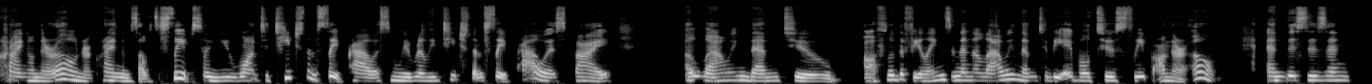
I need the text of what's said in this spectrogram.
crying on their own or crying themselves to sleep. So you want to teach them sleep prowess. And we really teach them sleep prowess by allowing them to offload the feelings and then allowing them to be able to sleep on their own. And this isn't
